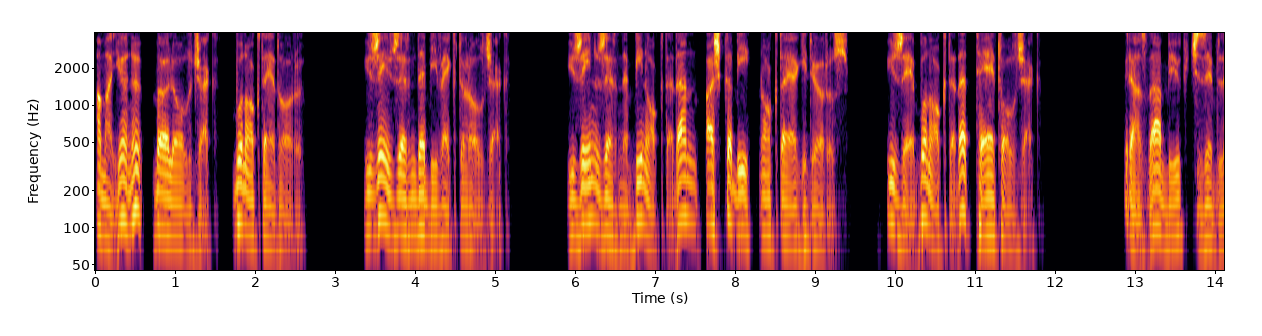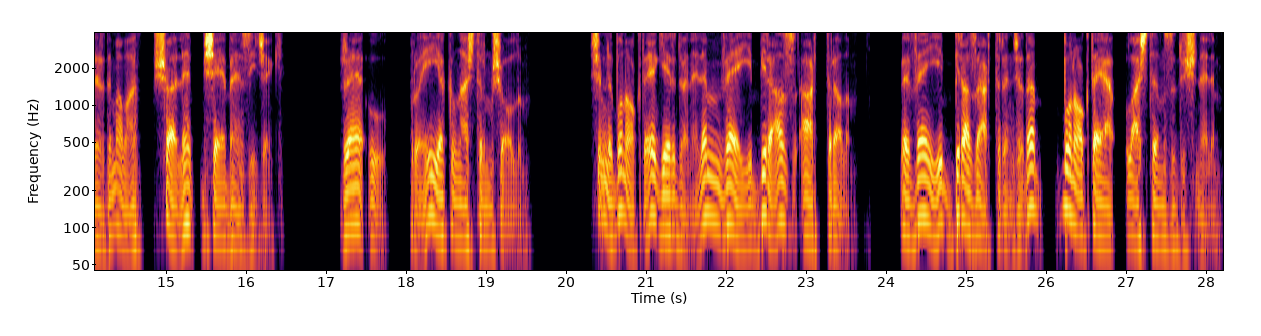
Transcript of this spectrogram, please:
Ama yönü böyle olacak, bu noktaya doğru. Yüzey üzerinde bir vektör olacak. Yüzeyin üzerinde bir noktadan başka bir noktaya gidiyoruz. Yüzeye bu noktada teğet olacak. Biraz daha büyük çizebilirdim ama şöyle bir şeye benzeyecek. r, u. Burayı yakınlaştırmış oldum. Şimdi bu noktaya geri dönelim, v'yi biraz arttıralım. Ve v'yi biraz arttırınca da bu noktaya ulaştığımızı düşünelim.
